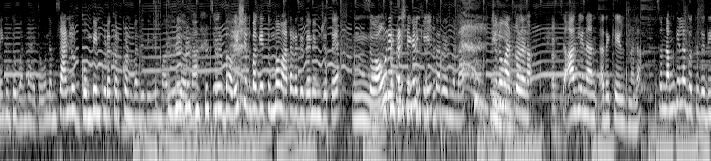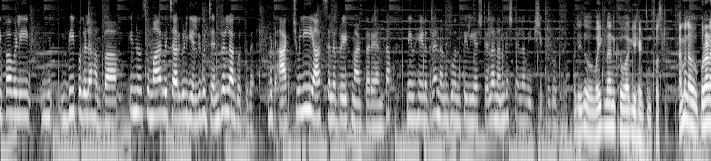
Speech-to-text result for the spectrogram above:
ಮನೆಗಂತೂ ಬಂದಾಯ್ತು. ನಮ್ಮ ಸ್ಯಾಂಡ್ಲುಡ್ ಗೊಂಬೆನ್ ಕೂಡ ಕರ್ಕೊಂಡು ಬಂದಿದ್ದೀವಿ ಮಯೂರಿ ಅವ್ರನ್ನ ಇವ್ರ ಭವಿಷ್ಯದ ಬಗ್ಗೆ ತುಂಬಾ ಮಾತಾಡೋದಿದೆ ನಿಮ್ ಜೊತೆ. ಸೊ ಅವರೇ ಪ್ರಶ್ನೆಗಳು ಕೇಳ್ತಾರೆ ನಿಮ್ಮನ್ನ. ಶುರು ಮಾಡ್ಕೊಳ್ಳೋಣ. ಸೊ ಆಗಲೇ ನಾನು ಅದೇ ಕೇಳಿದ್ನಲ್ಲ. ಸೊ ನಮಗೆಲ್ಲ ಗೊತ್ತಿದೆ ದೀಪಾವಳಿ ದೀಪಗಳ ಹಬ್ಬ ಇನ್ನು ಸುಮಾರು ವಿಚಾರಗಳಿಗೆ ಎಲ್ರಿಗೂ ಜನರಲ್ ಆಗಿ ಗೊತ್ತಿದೆ. ಬಟ್ ಆ್ಯಕ್ಚುಲಿ ಯಾಕೆ ಸೆಲೆಬ್ರೇಟ್ ಮಾಡ್ತಾರೆ ಅಂತ ನೀವು ಹೇಳಿದ್ರೆ ನನಗೂ ಒಂದು ತಿಳಿ ಅಷ್ಟೆಲ್ಲ ನನಗಷ್ಟೆಲ್ಲ ವೀಕ್ಷಕರಿಗೂ ಬಟ್ ಇದು ವೈಜ್ಞಾನಿಕವಾಗಿ ಹೇಳ್ತೀನಿ ಫಸ್ಟು ಆಮೇಲೆ ನಾವು ಪುರಾಣ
